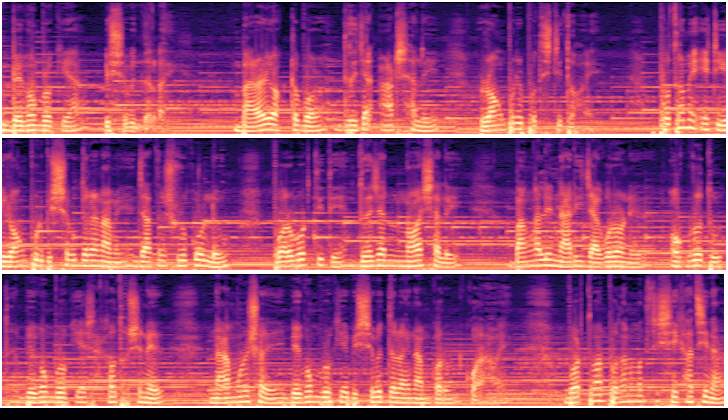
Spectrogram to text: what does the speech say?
বেগম রোকেয়া বিশ্ববিদ্যালয়। বারোই অক্টোবর দু হাজার আট সালে রংপুরে প্রতিষ্ঠিত হয়। প্রথমে এটি রংপুর বিশ্ববিদ্যালয় নামে যাত্রা শুরু করলেও পরবর্তীতে দু হাজার নয় সালে বাঙালি নারী জাগরণের অগ্রদূত বেগম রোকেয়া শাখাত হোসেনের নাম অনুসারে বেগম রোকেয়া বিশ্ববিদ্যালয় নামকরণ করা হয়। বর্তমান প্রধানমন্ত্রী শেখ হাসিনা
